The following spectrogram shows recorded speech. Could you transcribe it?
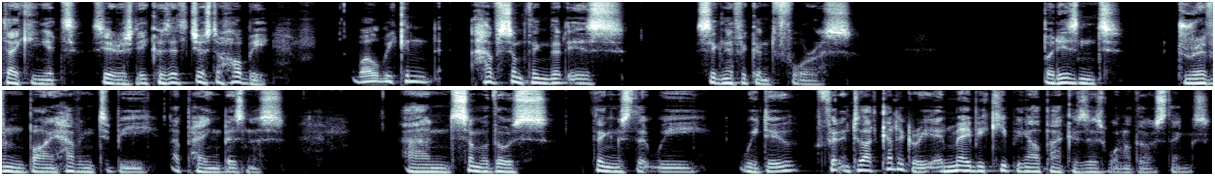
taking it seriously because it's just a hobby. Well, we can have something that is significant for us, but isn't driven by having to be a paying business. And some of those things that we we do fit into that category. And maybe keeping alpacas is one of those things.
